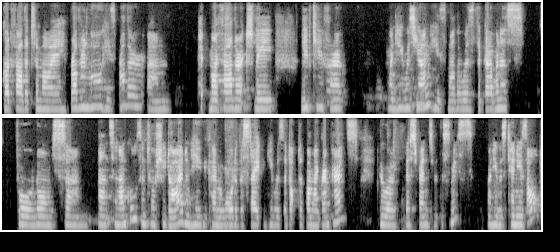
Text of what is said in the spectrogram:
godfather to my brother in law, his brother. Um, my father actually lived here for when he was young. His mother was the governess for Norm's um, aunts and uncles until she died, and he became a ward of the state. And he was adopted by my grandparents, who were best friends with the Smiths when he was 10 years old.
